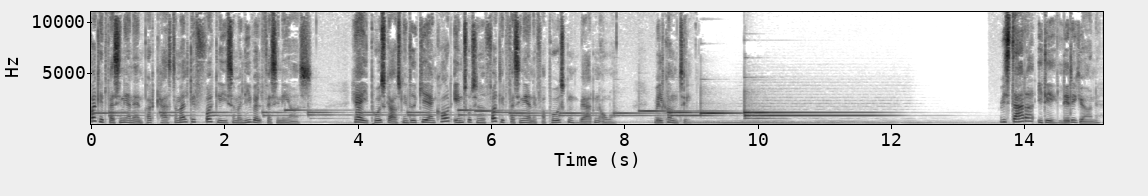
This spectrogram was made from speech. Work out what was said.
Frygteligt Fascinerende er en podcast om alt det frygtelige, som alligevel fascinerer os. Her i påskeafsnittet giver jeg en kort intro til noget frygteligt fascinerende fra påsken verden over. Velkommen til. Vi starter i det lette hjørne.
